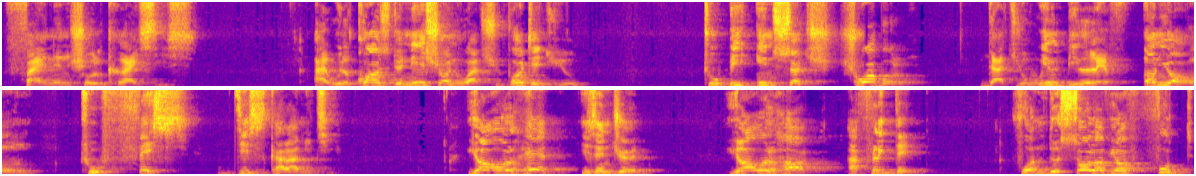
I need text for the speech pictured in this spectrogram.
financial crisis? I will cause the nation who have supported you to be in such trouble that you will be left on your own to face this calamity. Your whole head is injured, your whole heart afflicted. From the sole of your foot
